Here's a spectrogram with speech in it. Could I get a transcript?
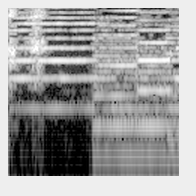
啊。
